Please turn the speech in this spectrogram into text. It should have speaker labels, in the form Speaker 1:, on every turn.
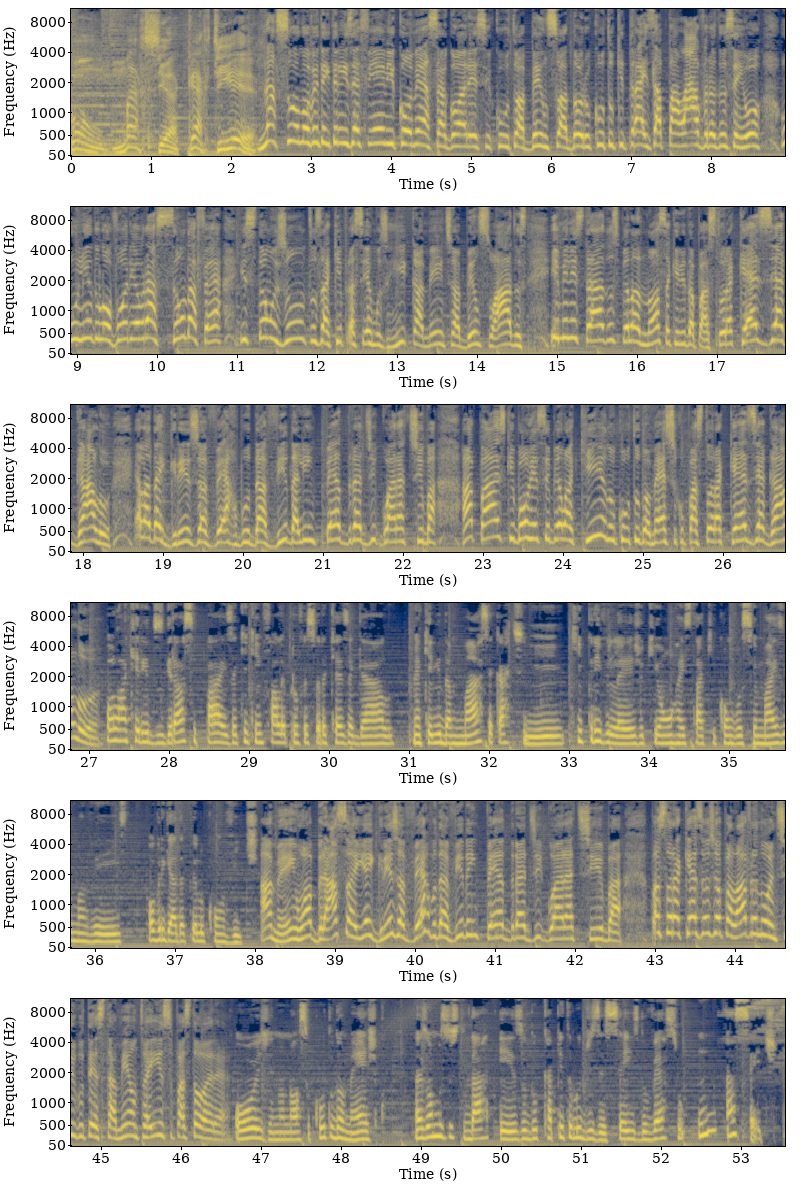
Speaker 1: com Márcia Cartier.
Speaker 2: Na sua 93 FM começa agora esse culto abençoador, o culto que traz a palavra do Senhor, um lindo louvor e a oração da fé. Estamos juntos aqui para sermos ricamente abençoados e ministrados pela nossa querida pastora Késia Galo. Ela é da Igreja Verbo da Vida ali em Pedra de Guaratiba. A paz, que bom recebê-la aqui no culto doméstico, pastora Késia Galo.
Speaker 3: Olá, queridos, graça e paz. Aqui quem fala é professor professora Kézia Galo, minha querida Márcia Cartier. Que privilégio, que honra estar aqui com você mais uma vez. Obrigada pelo convite.
Speaker 2: Amém. Um abraço aí à Igreja Verbo da Vida em Pedra de Guaratiba. Pastora Kézia, hoje a palavra no Antigo Testamento, é isso, pastora?
Speaker 3: Hoje, no nosso culto doméstico, nós vamos estudar Êxodo, capítulo 16, do verso 1 a 7.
